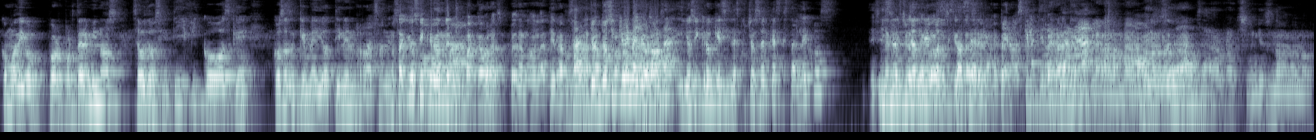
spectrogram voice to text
como digo, por, por términos pseudocientíficos, que cosas que medio tienen razón. en O sea, yo sí creo en el chupacabras, pero no en la tierra O sea, plana, yo, yo sí creo en la llorona y yo sí creo que si la escuchas cerca es que está lejos. Y Y si, la escuchas lejos es que está, cerca. Pero es que la tierra Pero la plana. tierra plana, no No, no, o no, sea, no, o sea, no me chingues. No, no, no.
